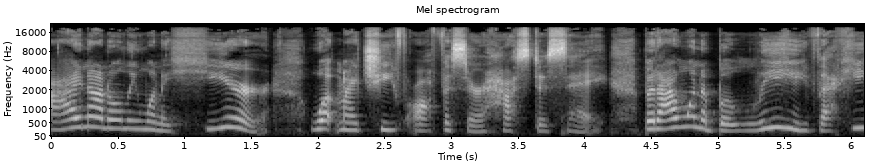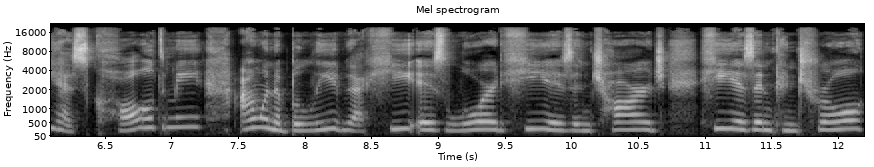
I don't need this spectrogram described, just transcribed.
I not only want to hear what my chief officer has to say, but I want to believe that he has called me. I want to believe that he is Lord, he is in charge, he is in control,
